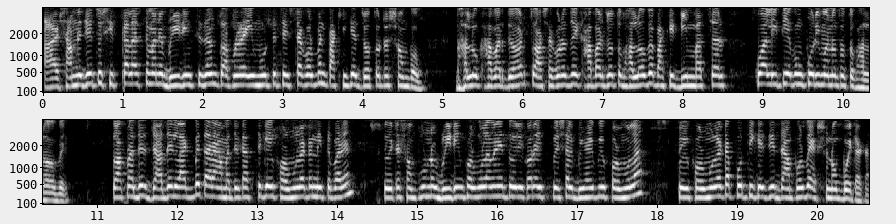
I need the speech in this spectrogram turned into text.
আর সামনে যেহেতু শীতকাল আসছে মানে ব্রিডিং সিজন তো আপনারা এই মুহূর্তে চেষ্টা করবেন পাখিকে যতটা সম্ভব ভালো খাবার দেওয়ার। তো আশা করা যায় খাবার যত ভালো হবে পাখির ডিম, বাচ্চার কোয়ালিটি এবং পরিমাণও তত ভালো হবে। তো আপনাদের যাদের লাগবে, তারা আমাদের কাছ থেকে এই ফর্মুলাটা নিতে পারেন। তো এটা সম্পূর্ণ ব্রিডিং ফর্মুলা মানে তৈরি করা স্পেশাল ভিআইপি ফর্মুলা। তো এই ফর্মুলাটা প্রতি কেজির দাম পড়বে একশো নব্বই টাকা।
